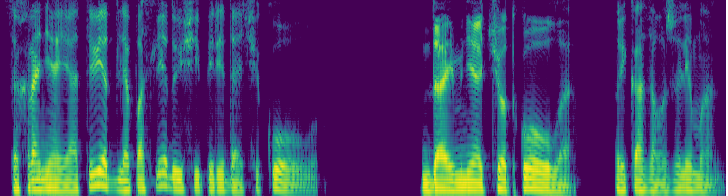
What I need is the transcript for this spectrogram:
сохраняя ответ для последующей передачи Коулу. «Дай мне отчет Коула», — приказал Желиман.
